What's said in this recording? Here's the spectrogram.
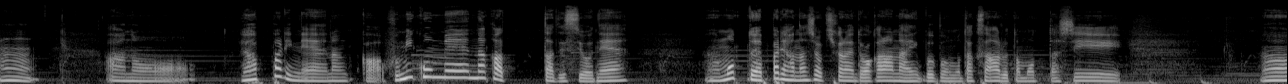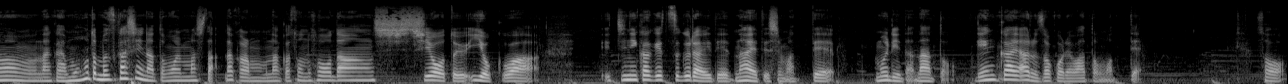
うん、あのやっぱりねなんか踏み込めなかったですよね。うんもっとやっぱり話を聞かないとわからない部分もたくさんあると思ったしうんなんかもうほんと難しいなと思いました。だからもうなんかその相談しようという意欲は12ヶ月ぐらいで萎えてしまって無理だなと。限界あるぞこれはと思って。そ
